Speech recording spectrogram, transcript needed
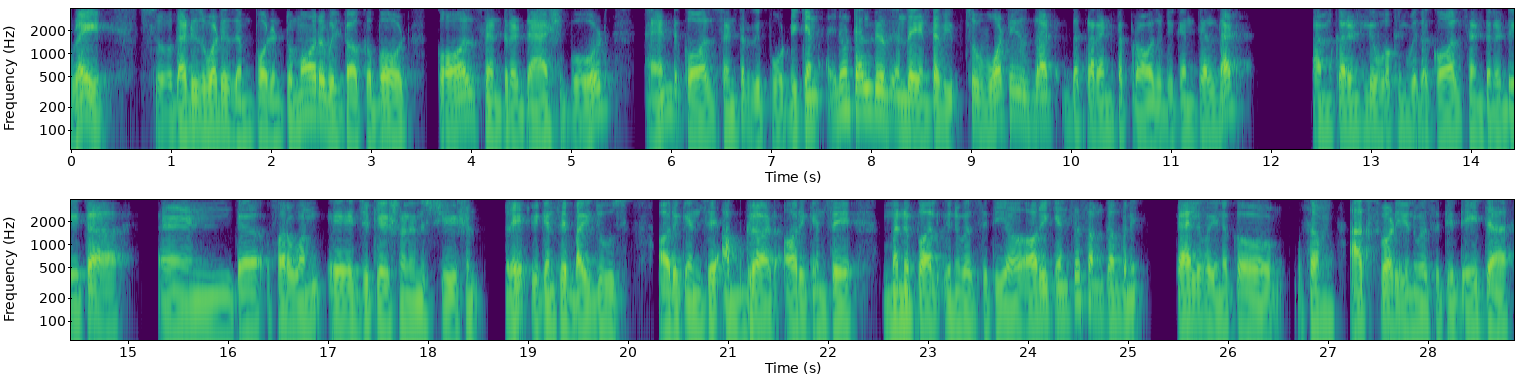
Right. So that is what is important. Tomorrow we'll talk about call center dashboard and call center report. You can, you know, tell this in the interview. So what is that the current project? You can tell that I'm currently working with a call center data and uh, for one educational institution, right? You can say Byju's or you can say Upgrad or you can say Manipal University or, or you can say some company. California, you know, some Oxford University data,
